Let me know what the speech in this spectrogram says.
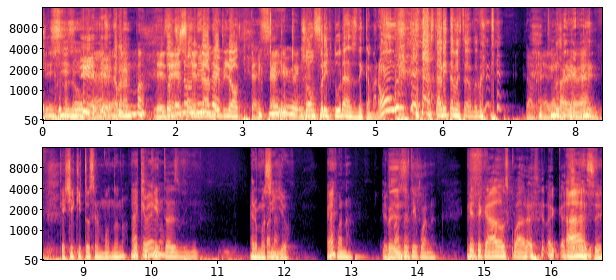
Sí, sí, sí. Es un camarón. Desde, Entonces son desde la biblioteca Sí, que güey. tengo. Son frituras de camarón, güey. Hasta ahorita me estoy dando cuenta. La verga, No para sabía que vean. Qué chiquito es el mundo, ¿no? Nada Qué que chiquito ¿no? es Hermosillo. ¿Eh? Tijuana. El Pues- pan. Es de Tijuana. Que te queda a dos cuadras de la casa. Ah, sí.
